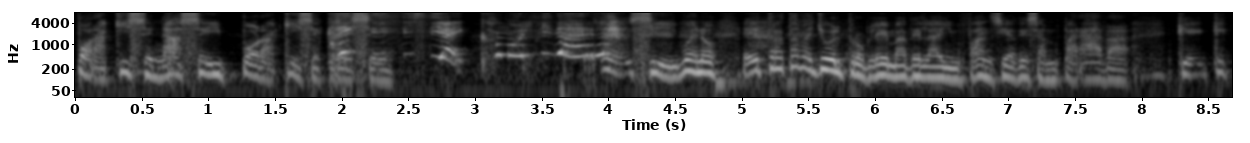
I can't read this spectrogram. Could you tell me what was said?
Por aquí se nace y por aquí se Ay, crece. sí, sí, sí, Eh, Sí, bueno, eh, trataba yo el problema de la infancia desamparada, que, que-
